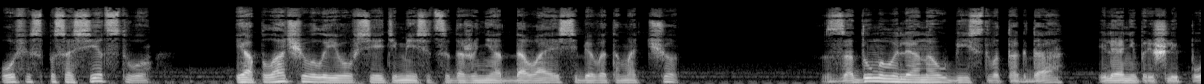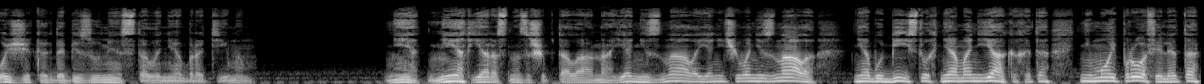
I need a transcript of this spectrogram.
офис по соседству и оплачивала его все эти месяцы, даже не отдавая себе в этом отчет? Задумала ли она убийство тогда, или они пришли позже, когда безумие стало необратимым? «Нет, нет!» — яростно зашептала она. «Я не знала, я ничего не знала. Ни об убийствах, ни о маньяках. Это не мой профиль, это...»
